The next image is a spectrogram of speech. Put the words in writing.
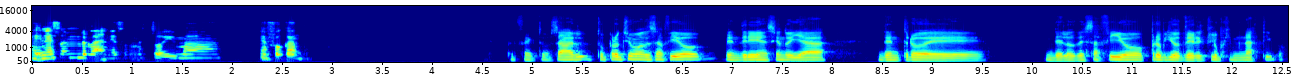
en eso, en verdad, en eso me estoy más enfocando. Perfecto. O sea, tu próximo desafío vendrían siendo ya dentro de, de los desafíos propios del club gimnástico.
